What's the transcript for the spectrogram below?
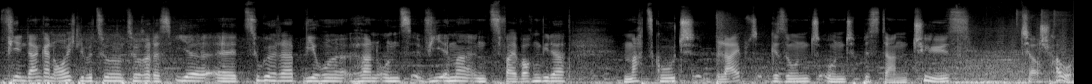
Vielen Dank an euch, liebe Zuhörer und Zuhörer, dass ihr äh, zugehört habt. Wir hören uns wie immer in zwei Wochen wieder. Macht's gut, bleibt gesund und bis dann. Tschüss. Ciao. Ciao.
